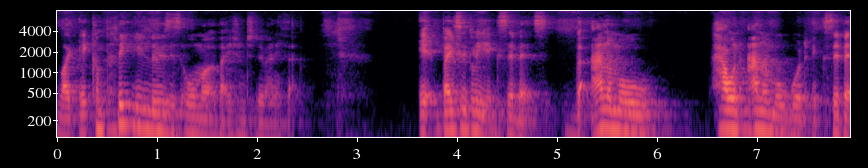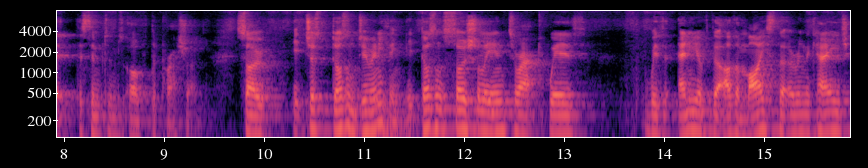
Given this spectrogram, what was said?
Like it completely loses all motivation to do anything. It basically exhibits the animal, how an animal would exhibit the symptoms of depression. So it just doesn't do anything. It doesn't socially interact with with any of the other mice that are in the cage.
